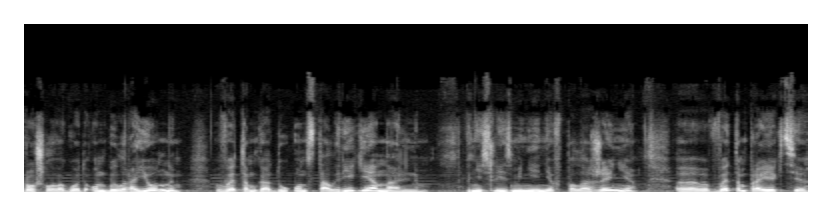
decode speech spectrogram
прошлого года он был районным, в этом году он стал региональным. Внесли изменения в положение. Э, в этом проекте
